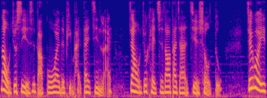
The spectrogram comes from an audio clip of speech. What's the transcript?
那我就是也是把国外的品牌带进来，这样我就可以知道大家的接受度。结果一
